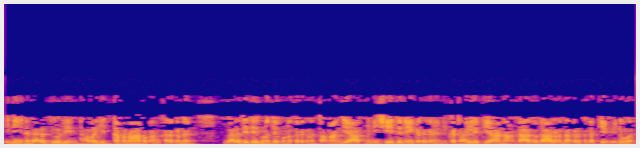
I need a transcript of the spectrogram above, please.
එනේන වැරදි වලින් තව හිත තමනාපකම් කරගෙන වැරදි දෙගුණ දෙගුණ කරගෙන තමන්ගේ ආත්ම නිෂේධනය කරගෙන නිකටල්ලේ තියාන අඬා දොඩාගෙන දඟලන ගතිය වෙනුවද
